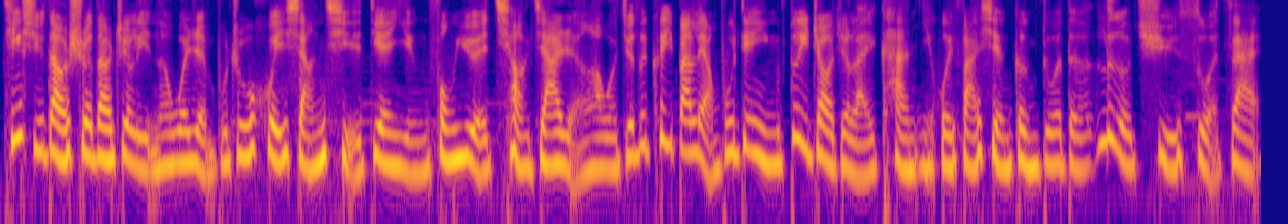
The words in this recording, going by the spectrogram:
听徐导说到这里呢，我忍不住会想起电影《风月俏佳人》啊，我觉得可以把两部电影对照着来看，你会发现更多的乐趣所在。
